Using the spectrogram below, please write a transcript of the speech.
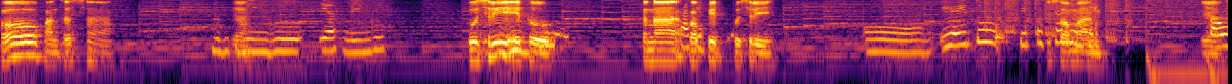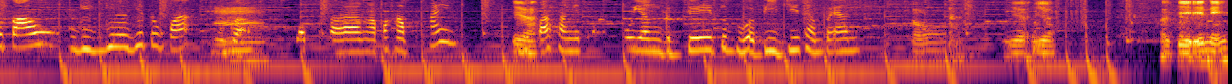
Oh, pantesan. Seminggu, ya, ya seminggu. Busri seminggu. itu kena Sakit. COVID, Busri. Oh, iya itu tipes kan ya. tahu-tahu gigil gitu pak juga hmm. ngapa-ngapain ya. dipasang itu lampu yang gede itu dua biji sampean oh iya iya lagi ini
